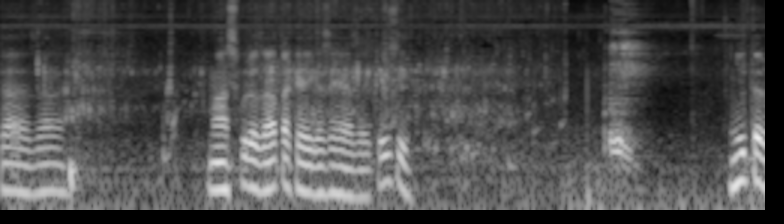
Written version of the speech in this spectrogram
যা যা। মাছ পুরো যাতা খেয়ে গেছে হেজার কেছি নিতার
